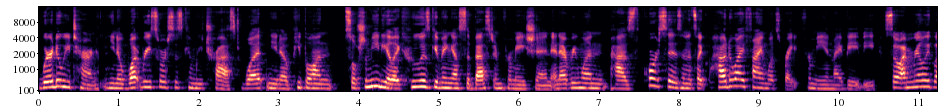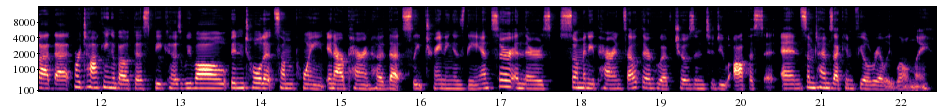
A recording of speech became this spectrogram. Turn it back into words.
Where do we turn? You know, what resources can we trust? What, you know, people on social media, like who is giving us the best information? And everyone has courses. And it's like, how do I find what's right for me and my baby? So I'm really glad that we're talking about this because we've all been told at some point in our parenthood that sleep training is the answer. And there's so many parents out there who have chosen to do opposite. And sometimes that can feel really lonely.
